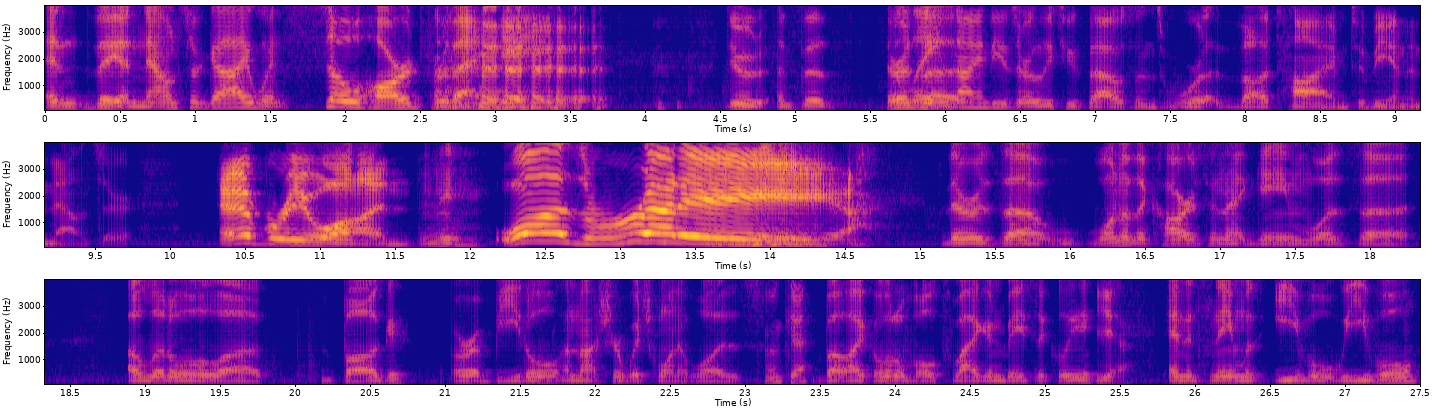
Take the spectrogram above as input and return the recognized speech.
and the announcer guy went so hard for that game Dude, the, the There's late a- 90s, early 2000s were the time to be an announcer. Everyone was ready! there was uh one of the cars in that game was uh a little uh bug or a beetle. I'm not sure which one it was. Okay. but like a little volkswagen basically. Yeah. and its name was evil weevil.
